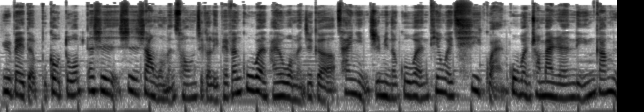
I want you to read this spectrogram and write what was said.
预备的不够多？但是事实上，我们从这个李培芬顾问，还有我们这个餐饮知名的顾问天为气管顾问创办人李英刚与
